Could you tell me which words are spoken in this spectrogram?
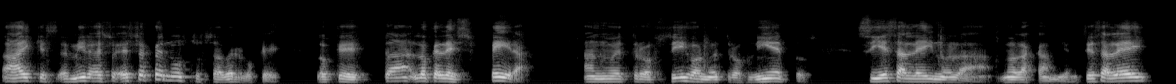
ay, que mira, eso, eso es penoso saber lo que, lo que está, lo que le espera a nuestros hijos, a nuestros nietos, si esa ley no la, no la cambian. Si esa ley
